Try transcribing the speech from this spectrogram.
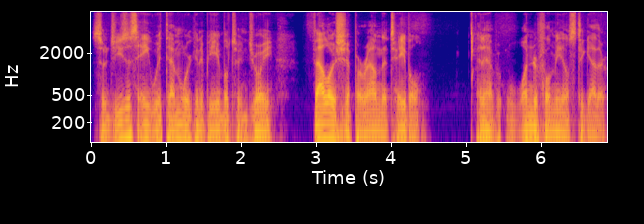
So Jesus ate with them. We're going to be able to enjoy fellowship around the table and have wonderful meals together.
